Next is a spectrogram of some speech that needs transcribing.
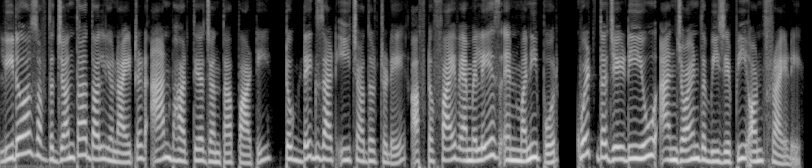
Leaders of the Janata Dal United and Bharatiya Janata Party took digs at each other today after five MLAs in Manipur quit the JDU and joined the BJP on Friday.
